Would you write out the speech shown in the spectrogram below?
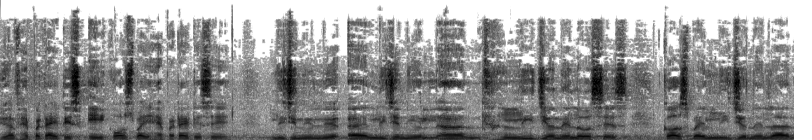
You have hepatitis A caused by hepatitis A. Uh, uh, legionellosis caused by Legionella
